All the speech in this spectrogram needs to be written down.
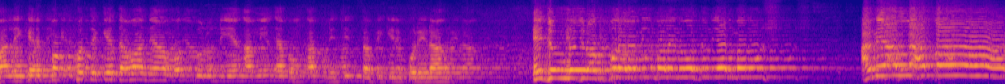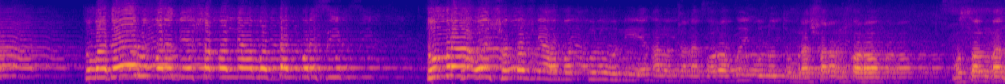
মালিকের পক্ষ থেকে দেওয়া নিয়ামতগুলো নিয়ে আমি এবং আপনি চিন্তা ফিকির করি না। এই জন্য বলেন, ও দুনিয়ার মানুষ, আমি আল্লাহ তোমাদের উপরে যে সকল নিয়ামত দান করেছি, তোমরা ওই সকল নিয়ামতগুলো নিয়ে আলোচনা করো ওইগুলো তোমরা স্মরণ করো। মুসলমান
